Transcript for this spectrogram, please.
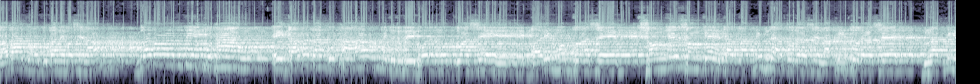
বাবা কোনো দোকানে বসে না। বাবা যদি কোথাও, এই দাদাটা কোথাও থেকে যদি ঘরের মধ্যে আসে, বাড়ির মধ্যে আসে, সঙ্গে সঙ্গে তার নাতিনরা চলে আসে, নাতি চলে আসে, নাতিন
